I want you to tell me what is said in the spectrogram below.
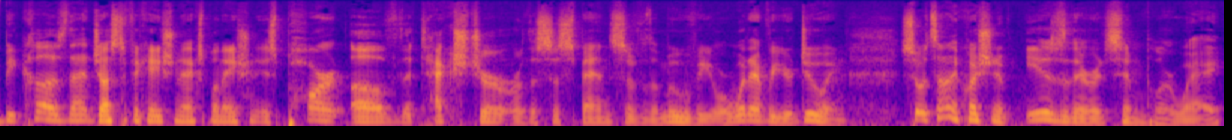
because that justification explanation is part of the texture or the suspense of the movie or whatever you're doing. So it's not a question of is there a simpler way,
